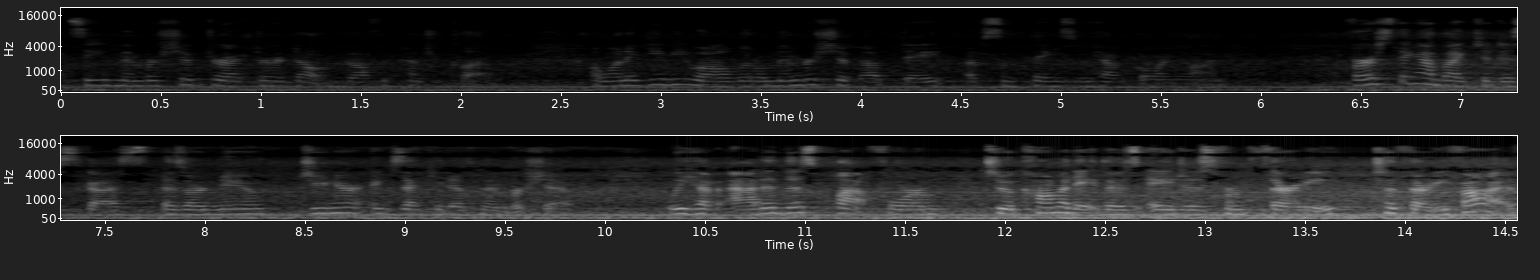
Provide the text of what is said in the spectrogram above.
Nancy, Membership Director at Dalton Golf and Country Club. I want to give you all a little membership update of some things we have going on. First thing I'd like to discuss is our new Junior Executive Membership. We have added this platform to accommodate those ages from 30 to 35.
